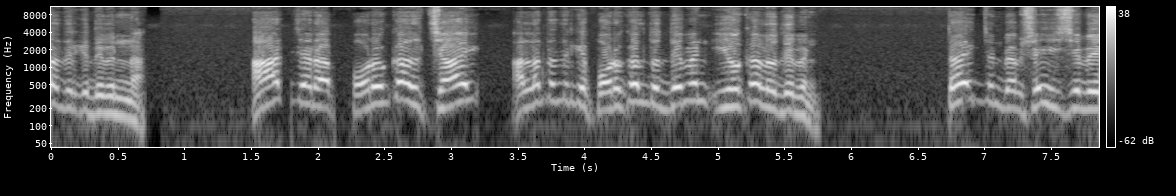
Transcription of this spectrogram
তাদেরকে দেবেন না। আর যারা পরকাল চায়, আল্লাহ তাদেরকে পরকাল তো দেবেন, ইহকালও দেবেন। তাই একজন ব্যবসায়ী হিসেবে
